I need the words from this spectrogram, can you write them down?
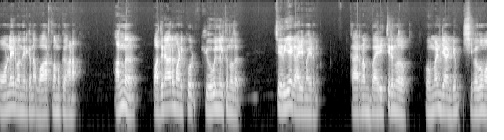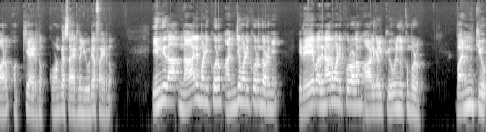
ഓൺലൈനിൽ വന്നിരിക്കുന്ന വാർത്ത നമുക്ക് കാണാം. അന്ന് പതിനാറ് മണിക്കൂർ ക്യൂവിൽ നിൽക്കുന്നത് ചെറിയ കാര്യമായിരുന്നു. കാരണം ഭരിച്ചിരുന്നതോ ഉമ്മൻചാണ്ടിയും ശിവകുമാറും ഒക്കെയായിരുന്നു. കോൺഗ്രസ് ആയിരുന്നു യു ആയിരുന്നു. ഇന്നിതാ നാല് മണിക്കൂറും അഞ്ച് മണിക്കൂറും തുടങ്ങി. ഇതേ പതിനാറ് മണിക്കൂറോളം ആളുകൾ ക്യൂവിൽ നിൽക്കുമ്പോഴും വൻ ക്യൂ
